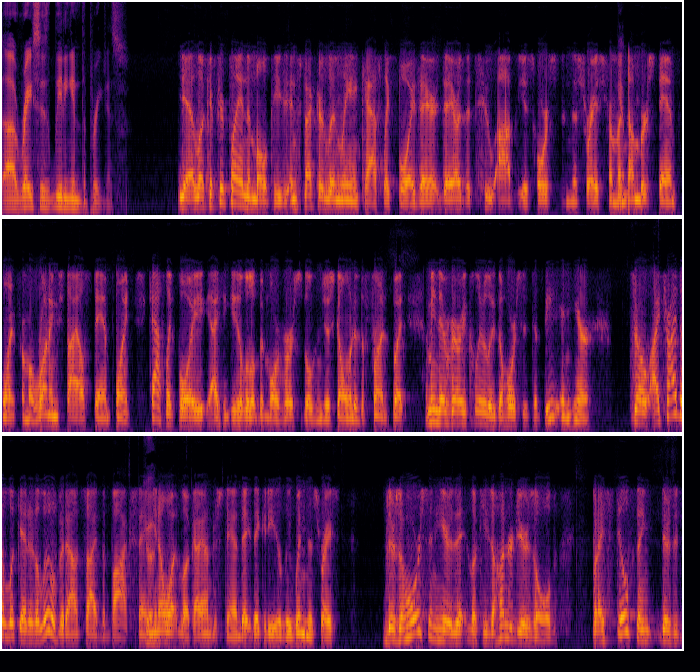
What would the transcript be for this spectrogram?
uh races leading into the Preakness? Yeah, look, if you're playing the multis, Inspector Lynley and Catholic Boy, they're they are the two obvious horses in this race from a number standpoint, from a running style standpoint. Catholic Boy, I think he's a little bit more versatile than just going to the front, but I mean they're very clearly the horses to beat in here. So I tried to look at it a little bit outside the box, saying, Good. you know what, look, I understand they they could easily win this race. There's a horse in here that look, he's 100 years old, but I still think there's a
